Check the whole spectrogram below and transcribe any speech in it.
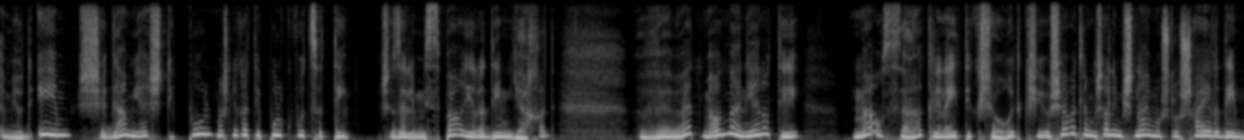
הם יודעים שגם יש טיפול, מה שנקרא טיפול קבוצתי, שזה למספר ילדים יחד. ובאמת מאוד מעניין אותי מה עושה קלינאית תקשורת כשהיא יושבת למשל עם שניים או שלושה ילדים?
